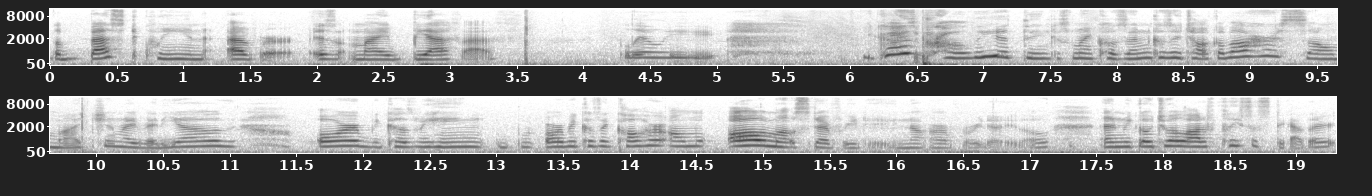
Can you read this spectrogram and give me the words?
The best queen ever is my BFF, Lily. You guys probably think it's my cousin because I talk about her so much in my videos, or because we hang, or because I call her almost, almost every day, not every day though, and we go to a lot of places together.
